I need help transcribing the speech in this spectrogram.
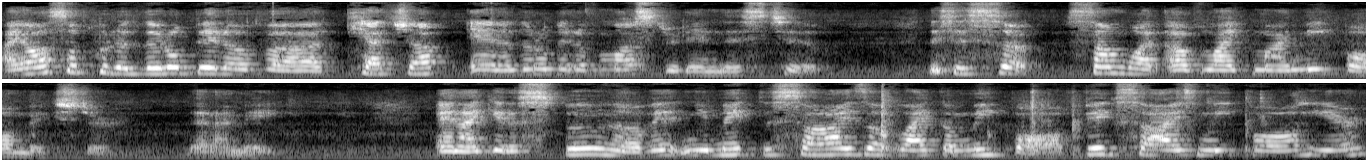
I also put a little bit of uh, ketchup and a little bit of mustard in this too. This is so, somewhat of like my meatball mixture that I make. And I get a spoon of it, and you make the size of like a meatball, big size meatball here.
